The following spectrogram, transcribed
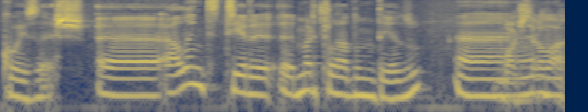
coisas. Uh, além de ter martelado um dedo. Uh, Mostra lá.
